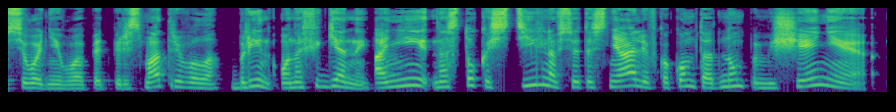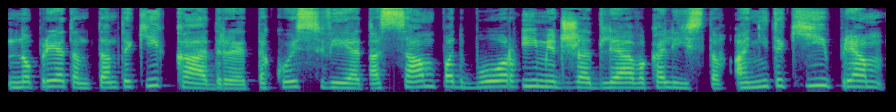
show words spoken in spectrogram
Сегодня его опять пересматривала. Блин, он офигенный. Они настолько стильно все это сняли в каком-то одном помещении, но при этом там такие кадры, такой свет, а сам подбор имиджа для вокалистов. Они такие прям прям,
